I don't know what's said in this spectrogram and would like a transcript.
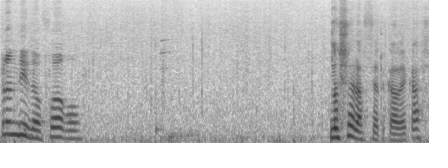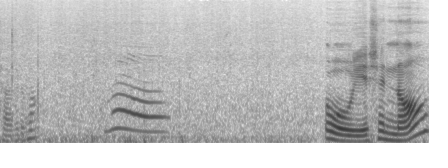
Prendido fuego. No será cerca de casa, ¿verdad? No, Uy, ese no.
